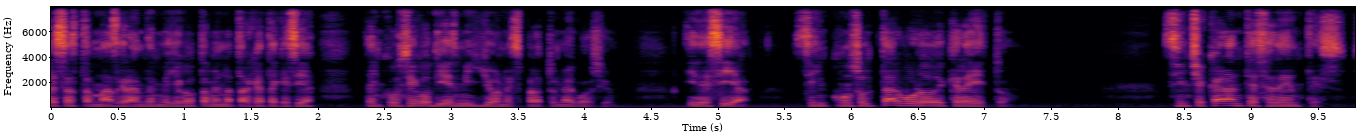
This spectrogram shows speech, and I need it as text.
vez hasta más grande, me llegó también una tarjeta que decía, te consigo 10 millones para tu negocio y decía, sin consultar buro de crédito, sin checar antecedentes,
